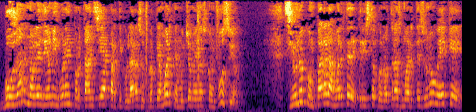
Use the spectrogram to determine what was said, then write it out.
Buda no le dio ninguna importancia particular a su propia muerte, mucho menos Confucio. Si uno compara la muerte de Cristo con otras muertes, uno ve que,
